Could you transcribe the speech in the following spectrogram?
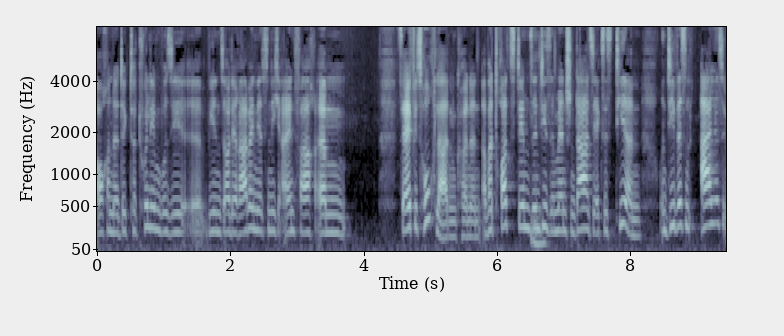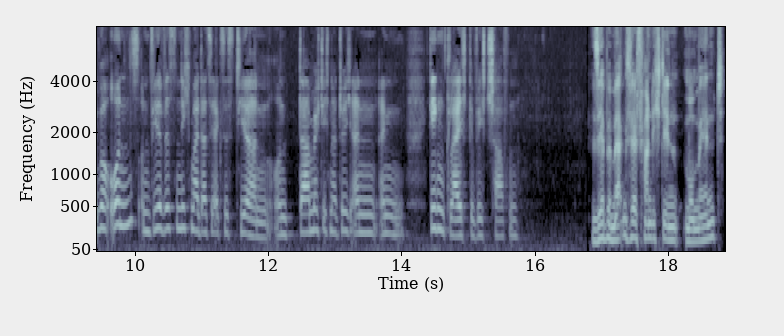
auch in einer Diktatur leben, wo sie äh, wie in Saudi-Arabien jetzt nicht einfach ähm, Selfies hochladen können. Aber trotzdem sind mhm. diese Menschen da, sie existieren. Und die wissen alles über uns und wir wissen nicht mal, dass sie existieren. Und da möchte ich natürlich ein, ein Gegengleichgewicht schaffen. Sehr bemerkenswert fand ich den Moment,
